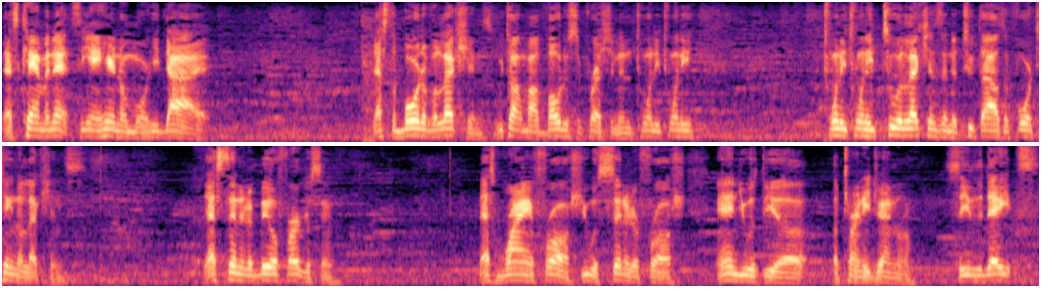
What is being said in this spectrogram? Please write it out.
That's Kamenetz. He ain't here no more. He died. That's the Board of Elections. We talking about voter suppression in the 2020, 2022 elections and the 2014 elections. That's Senator Bill Ferguson. That's Brian Frosh. You was Senator Frosh, and you was the uh, Attorney General. See the dates?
